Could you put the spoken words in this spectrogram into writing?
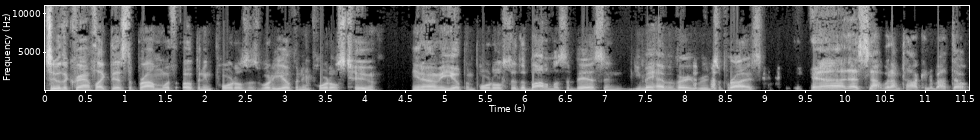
See, with a craft like this, the problem with opening portals is what are you opening portals to? You know, I mean, you open portals to the bottomless abyss, and you may have a very rude surprise. Yeah, that's not what I'm talking about, though.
